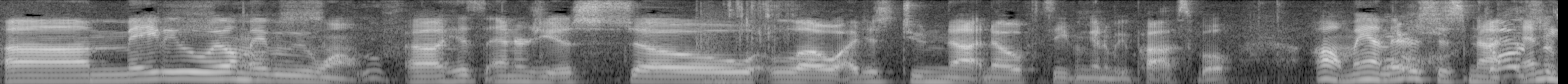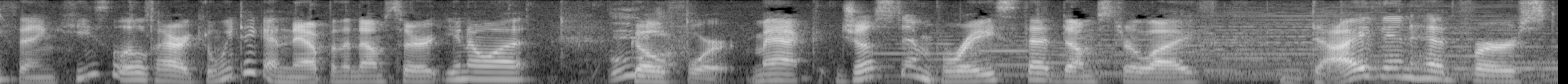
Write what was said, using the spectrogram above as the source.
Um, maybe we will, maybe we won't. Uh, his energy is so low, I just do not know if it's even going to be possible. Oh man, there's just not anything. He's a little tired. Can we take a nap in the dumpster? You know what? Go for it. Mac, just embrace that dumpster life. Dive in headfirst,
